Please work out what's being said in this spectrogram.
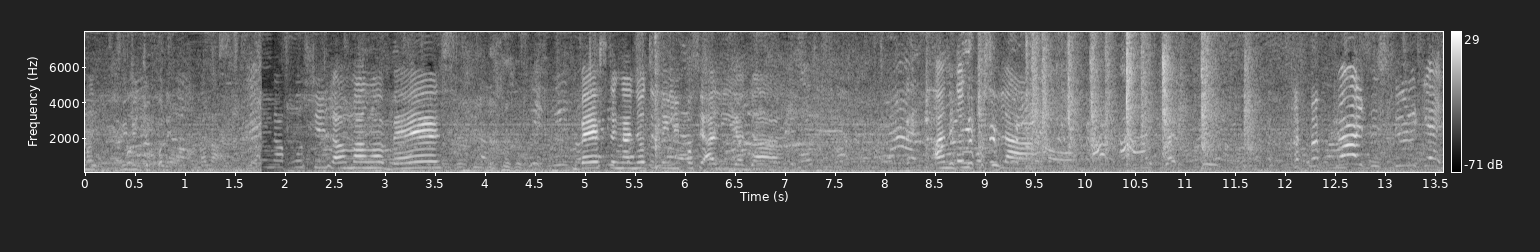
mag-video ko ulit. Wala. Na po sila mga best. Best, tingnan nyo, titili po si Aliyah dyan. Andun po sila. Guys, let's do it again.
